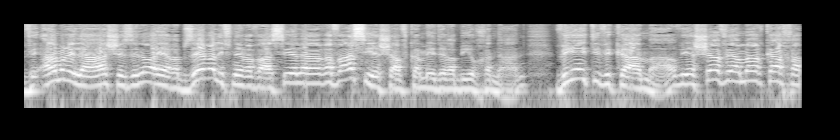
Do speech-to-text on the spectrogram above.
ואמרי לה שזה לא היה רב זרע לפני רב אסי, אלא רב אסי ישב קמא דרבי יוחנן, וייתי וכאמר, וישב ואמר ככה,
